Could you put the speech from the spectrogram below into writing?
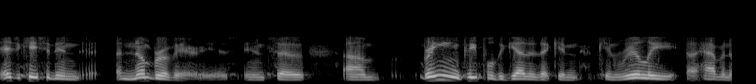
education in a number of areas, and so um, bringing people together that can can really uh, have an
